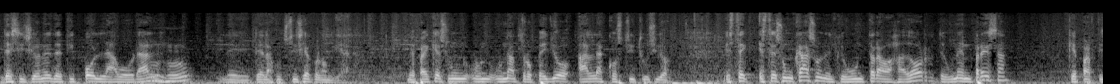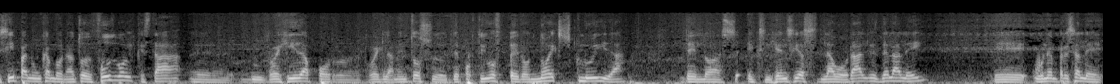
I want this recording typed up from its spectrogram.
decisiones de tipo laboral de, de la justicia colombiana. Me parece que es un, un- un atropello a la constitución. Este, este es un caso en el que un trabajador de una empresa que participa en un campeonato de fútbol que está eh, regida por reglamentos eh, deportivos, pero no excluida de las exigencias laborales de la ley, eh, una empresa le,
